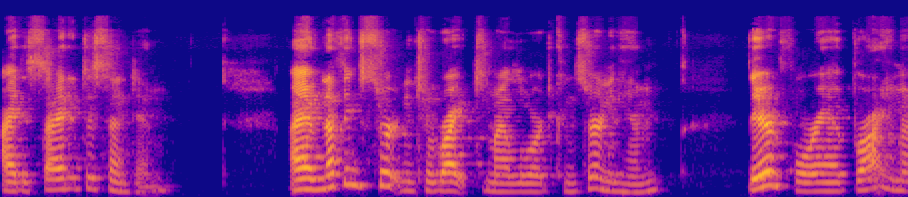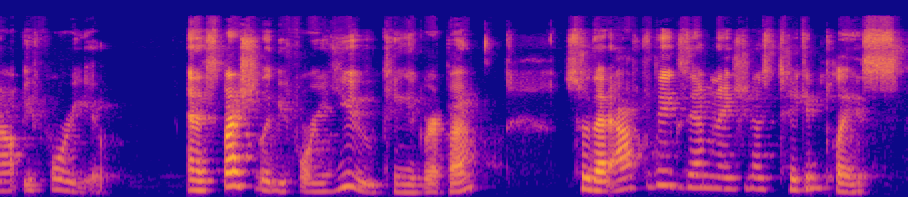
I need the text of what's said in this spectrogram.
I decided to send him. I have nothing certain to write to my lord concerning him. Therefore, I have brought him out before you, and especially before you, King Agrippa, so that after the examination has taken place,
